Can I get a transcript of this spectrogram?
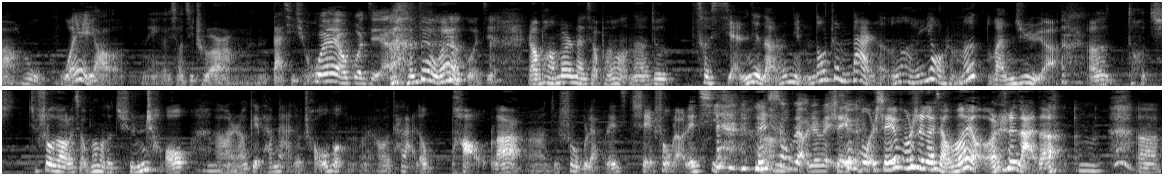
啊，说我也要那个小汽车、大气球，我也要过节，对我也要过节。然后旁边的小朋友呢，就特嫌弃的说：“你们都这么大人了，要什么玩具啊？”然后就受到了小朋友的群嘲啊，然后给他们俩就嘲讽，然后他俩就跑了啊，就受不了这谁也受不了这气，人受不了这委屈，谁不谁不是个小朋友是咋的？嗯啊，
